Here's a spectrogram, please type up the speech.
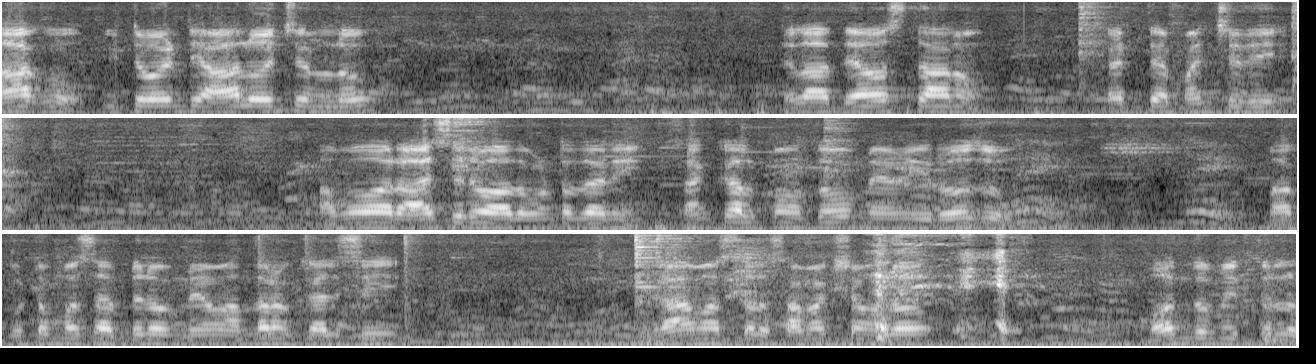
నాకు ఇటువంటి ఆలోచనలు ఇలా దేవస్థానం కడితే మంచిది. అమ్మవారి ఆశీర్వాదం ఉంటుందని సంకల్పంతో మేము ఈరోజు మా కుటుంబ సభ్యులు మేము అందరం కలిసి గ్రామస్తుల సమక్షంలో బంధుమిత్రుల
